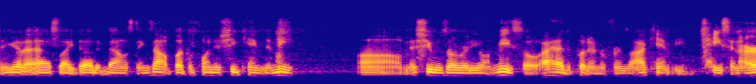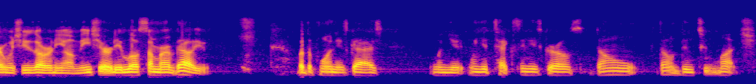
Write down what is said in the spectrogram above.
you gotta ask like that to balance things out. But the point is, she came to me, um, and she was already on me, so I had to put in her friends. I can't be chasing her when she's already on me. She already lost some of her value. But the point is, guys, when you when you're texting these girls, don't don't do too much.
